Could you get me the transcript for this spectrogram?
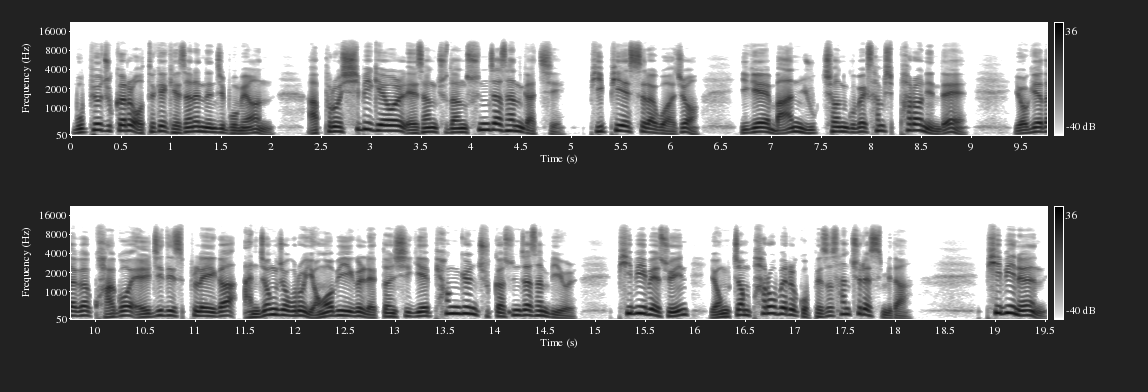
목표 주가를 어떻게 계산했는지 보면 앞으로 12개월 예상 주당 순자산 가치, BPS라고 하죠. 이게 16,938원인데 여기에다가 과거 LG 디스플레이가 안정적으로 영업이익을 냈던 시기의 평균 주가 순자산 비율, PB 배수인 0.85배를 곱해서 산출했습니다. PB는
